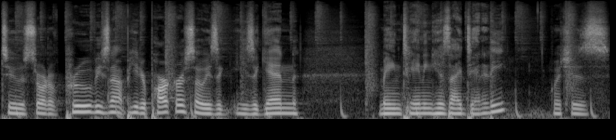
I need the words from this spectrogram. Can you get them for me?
to sort of prove he's not Peter Parker. So he's he's again maintaining his identity, which is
